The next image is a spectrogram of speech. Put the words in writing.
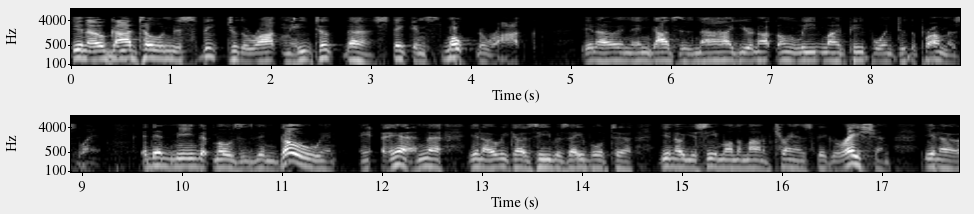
You know, God told him to speak to the rock and he took the stick and smoked the rock. You know, and then God says, nah, you're not going to lead my people into the promised land. It didn't mean that Moses didn't go in, in, uh, you know, because he was able to, you know, you see him on the Mount of Transfiguration, you know,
